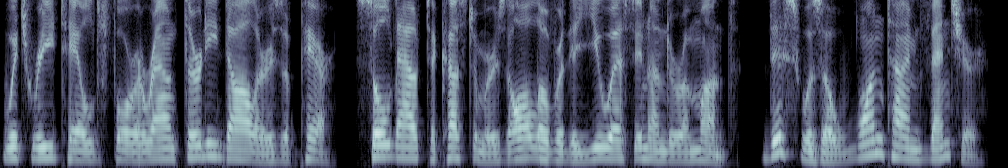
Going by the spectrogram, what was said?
which retailed for around $30 a pair, sold out to customers all over the US in under a month, this was a one-time venture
